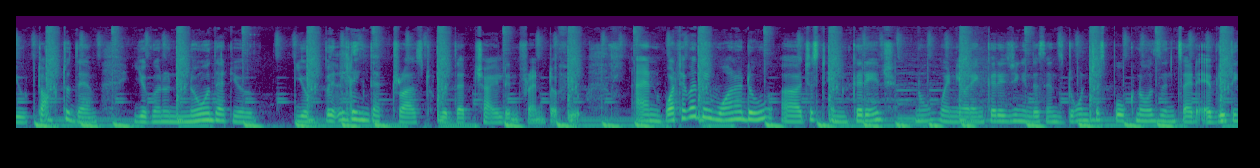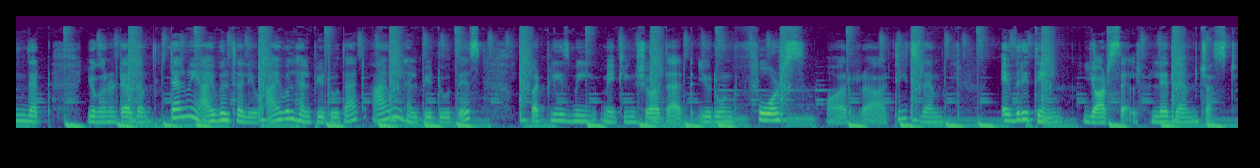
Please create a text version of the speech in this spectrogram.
you talk to them you're going to know that you're you're building that trust with that child in front of you. And whatever they want to do uh, just encourage you know when you're encouraging in the sense don't just poke nose inside everything that you're going to tell them. Tell me i will tell you. I will help you do that. I will help you do this. But please be making sure that you don't force or uh, teach them everything yourself. Let them just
